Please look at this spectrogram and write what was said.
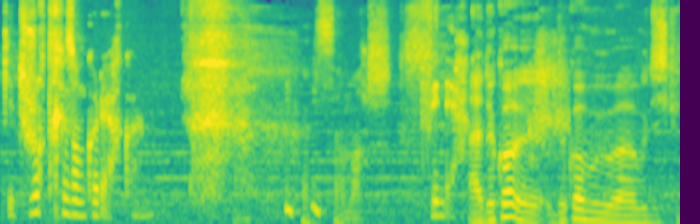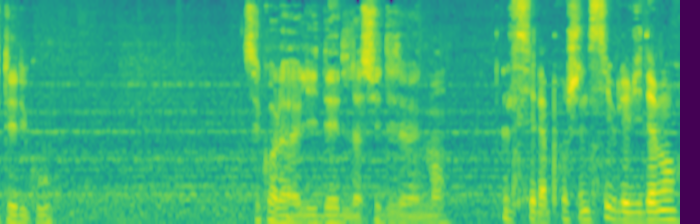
Qui est toujours très en colère, quand même. Ça marche. Vénère. Ah, de quoi, de quoi vous, vous discutez du coup? C'est quoi l'idée de la suite des événements? C'est la prochaine cible, évidemment.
